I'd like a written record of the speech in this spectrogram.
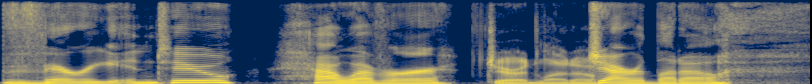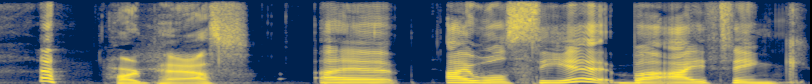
very into. However, Jared Leto. Jared Leto, Hard pass. I I will see it, but I think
